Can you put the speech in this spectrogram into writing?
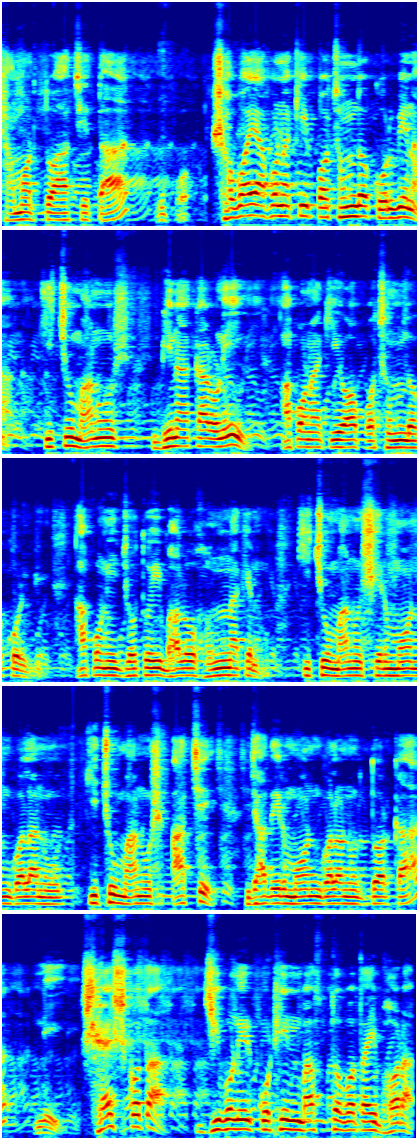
সামর্থ্য আছে তার উপর। সবাই আপনাকে পছন্দ করবে না, কিছু মানুষ বিনা কারণেই আপনাকে অপছন্দ করবে। আপনি যতই ভালো হন না কেন, কিছু মানুষের মন গলানোর, কিছু মানুষ আছে যাদের মন গলানোর দরকার নেই। শেষ কথা, জীবনের কঠিন বাস্তবতায় ভরা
